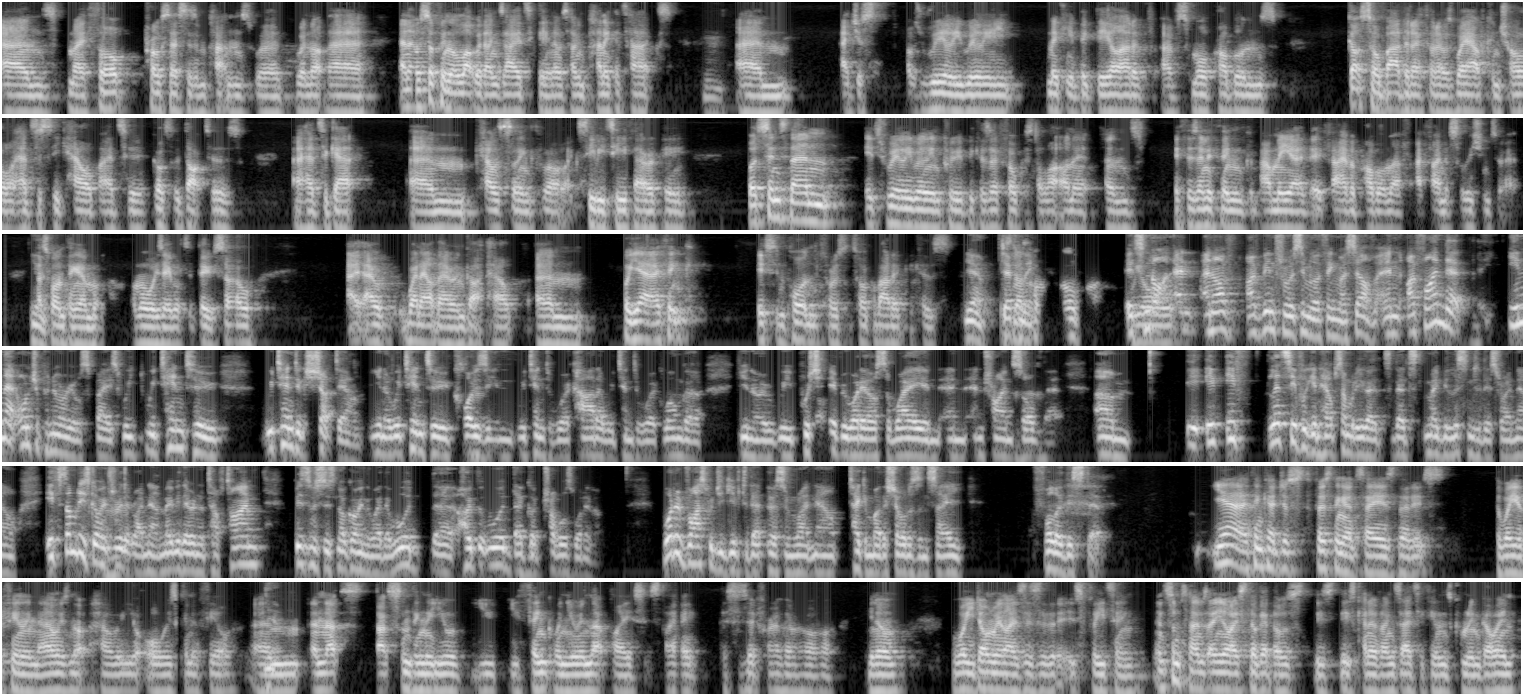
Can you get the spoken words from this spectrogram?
and my thought processes and patterns were were not there. And I was suffering a lot with anxiety, and I was having panic attacks. Mm. Um, I just I was really really making a big deal out of of small problems. Got so bad that I thought I was way out of control. I had to seek help. I had to go to the doctors. I had to get um, counseling through like CBT therapy. But since then, it's really, really improved because I focused a lot on it. And if there's anything about me, I, if I have a problem, I, I find a solution to it. Yeah. That's one thing I'm I'm always able to do. So I, I, went out there and got help. Um, but yeah, I think it's important for us to talk about it because yeah, definitely. It's not, all... and, and I've I've been through a similar thing myself, and I find that in that entrepreneurial space, we we tend to we tend to shut down. You know, we tend to close in. We tend to work harder. We tend to work longer. You know, we push everybody else away and and and try and solve that. Um, if, if, let's see if we can help somebody that's that's maybe listening to this right now. If somebody's going through that right now, maybe they're in a tough time, business is not going the way they would, they hope it would, they've got troubles, whatever. What advice would you give to that person right now, take them by the shoulders and say, follow this step? Yeah, I think I just first thing I'd say is that it's the way you're feeling now is not how you're always going to feel, um, yeah. and that's that's something that you you you think when you're in that place. It's like this is it forever, or you know, what you don't realize is that it's fleeting. And sometimes, you know, I still get those these these kind of anxiety feelings coming and going,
